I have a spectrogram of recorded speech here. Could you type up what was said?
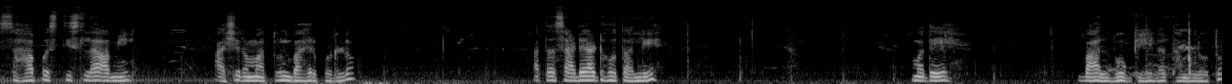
सहा पस्तीसला आम्ही आश्रमातून बाहेर पडलो. आता साडेआठ होत आले. मध्ये बालभोग घ्यायला थांबलो होतो.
